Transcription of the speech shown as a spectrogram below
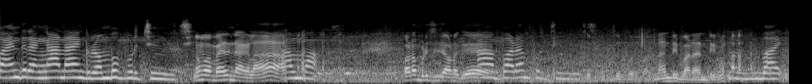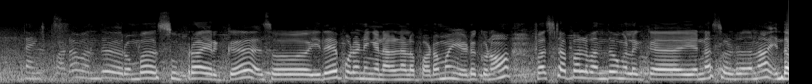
பயந்துறாங்க. ஆனால் எனக்கு ரொம்ப பிடிச்சிருந்துச்சு. ஆமாம் பயந்துட்டாங்களா? ஆமாம் படம் பிடிச்சதா உனக்கு? படம் பிடிச்சிருந்துச்சு. சூப்பர்ப்பா நன்றிப்பா நன்றிப்பா. பாய் தேங்க்ஸ் படம் வந்து ரொம்ப சூப்பராக இருக்குது ஸோ இதே போல் நீங்கள் நல்ல நல்ல படமும் எடுக்கணும். ஃபர்ஸ்ட் ஆஃப் ஆல் வந்து உங்களுக்கு என்ன சொல்கிறதுனா இந்த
